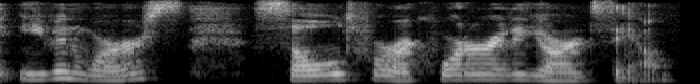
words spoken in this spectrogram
even worse, sold for a quarter at a yard sale.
